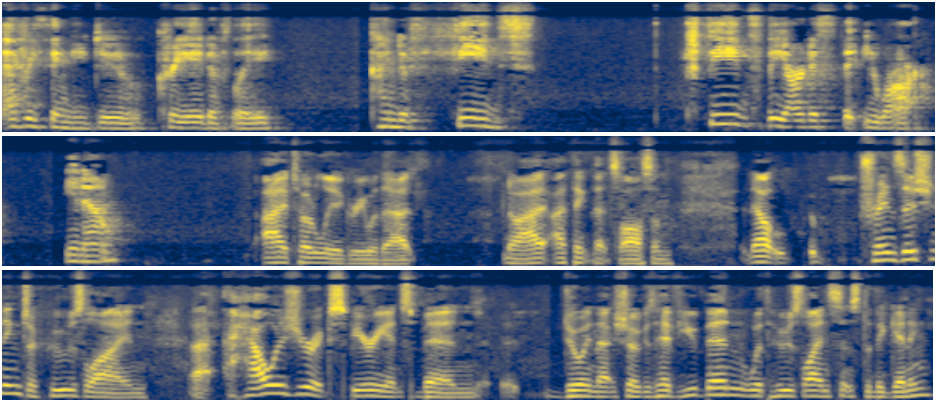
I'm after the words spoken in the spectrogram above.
everything you do creatively kind of feeds feeds the artist that you are, you know? I totally agree with that. No, I, I think that's awesome. Now, transitioning to Whose Line, uh, how has your experience been doing that show? Because have you been with Whose Line since the beginning?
